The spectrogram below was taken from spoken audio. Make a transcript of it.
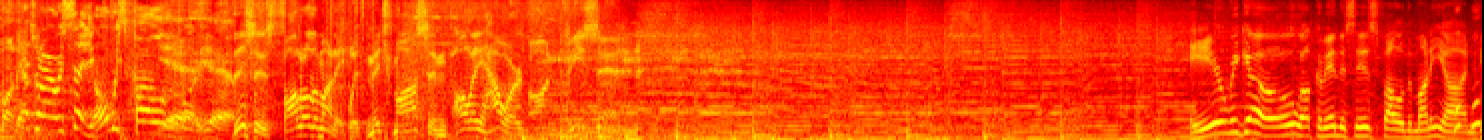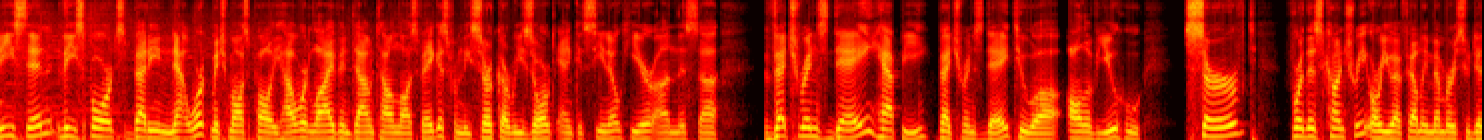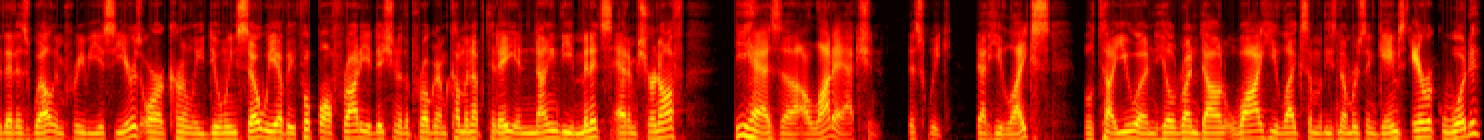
Money. That's what I always say. You always follow yeah, the money. Yeah, This is Follow the Money with Mitch Moss and Paulie Howard on VSIN. Here we go. Welcome in. This is Follow the Money on VSIN, the Sports Betting Network. Mitch Moss, Paulie Howard, live in downtown Las Vegas from the Circa Resort and Casino here on this uh, Veterans Day. Happy Veterans Day to uh, all of you who served for this country, or you have family members who did that as well in previous years or are currently doing so. We have a Football Friday edition of the program coming up today in 90 minutes. Adam Chernoff, he has uh, a lot of action this week that he likes. We'll tell you, and he'll run down why he likes some of these numbers and games. Eric Wood,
